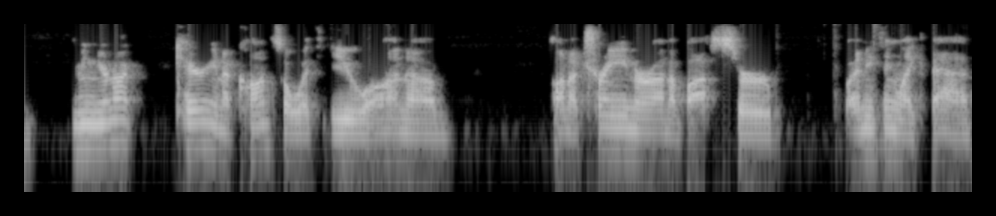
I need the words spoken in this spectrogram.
I mean, you're not carrying a console with you on a on a train or on a bus or anything like that.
